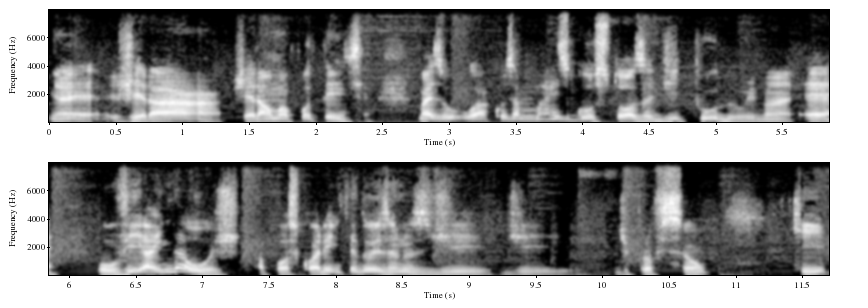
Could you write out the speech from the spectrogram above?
né, gerar, gerar uma potência. Mas o, a coisa mais gostosa de tudo, irmã, é ouvir ainda hoje, após 42 anos de, de, de profissão, que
